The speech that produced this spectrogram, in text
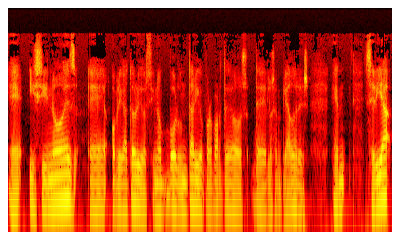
eh, y si no es eh, obligatorio, sino voluntario por parte de los, de los empleadores, eh, sería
